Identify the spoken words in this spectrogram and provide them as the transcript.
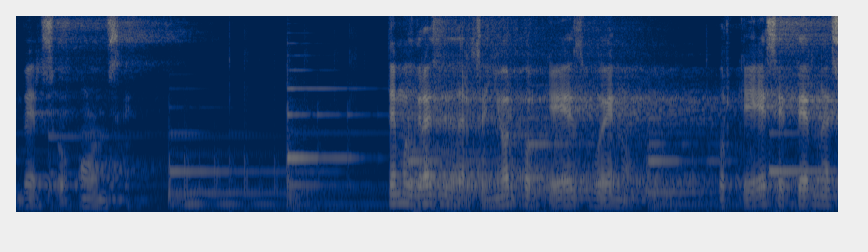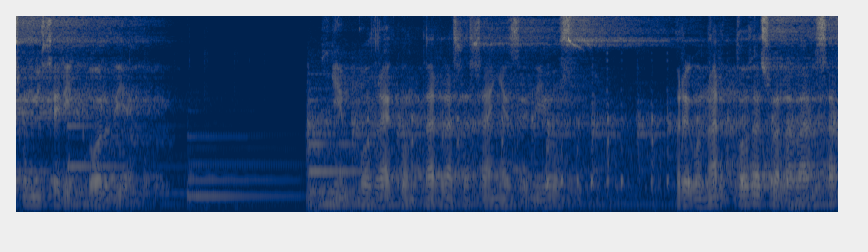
verso 11. Demos gracias al Señor porque es bueno, porque es eterna su misericordia ¿Quién podrá contar las hazañas de Dios? Pregonar toda su alabanza.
